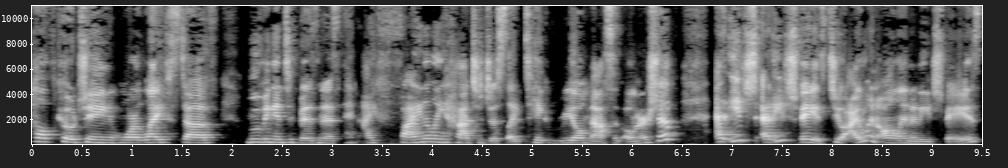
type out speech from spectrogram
health coaching more life stuff moving into business. And i finally had to just like take real massive ownership at each at each phase too. I went all in at each phase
